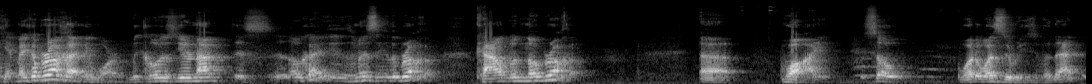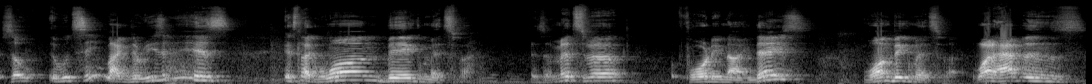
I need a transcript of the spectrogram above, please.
can't make a bracha anymore because you're not. Okay, it's missing the bracha. count with no bracha. Uh, why? So, what was the reason for that? So it would seem like the reason is it's like one big mitzvah. It's a mitzvah, 49 days, one big mitzvah. What happens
